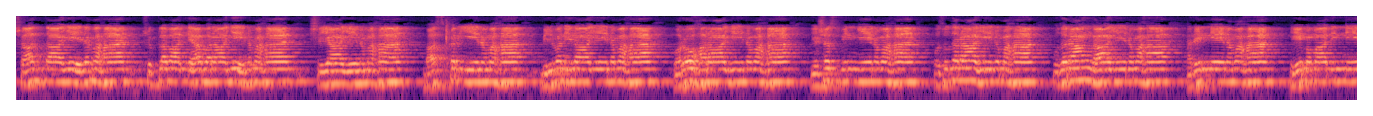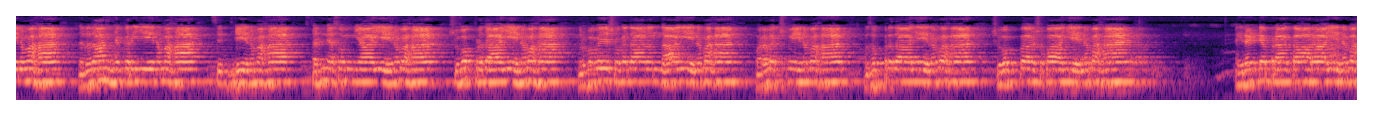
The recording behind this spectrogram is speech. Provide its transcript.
शान्ताये नमः शुक्लमाल्यावराये नमः श्रियाये नमः भास्कर्ये नमः बिल्वनिलाये नमः वरोहराये नमः यशस्विन्ये नमः वसुधराये नमः उदराङ्गाये नमः हरिण्ये नमः हेममालिन्ये नमः धनधान्यकर्ये नमः सिद्धे नमः स्तन्यसौम्याये नमः शुभप्रदाये नमः नृपवेशगदानन्दाये नमः वरलक्ष्मी नमः वसुप्रदाये नमः शुभ शुभाये नमः। हिरण्यप्राकाराय नम,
